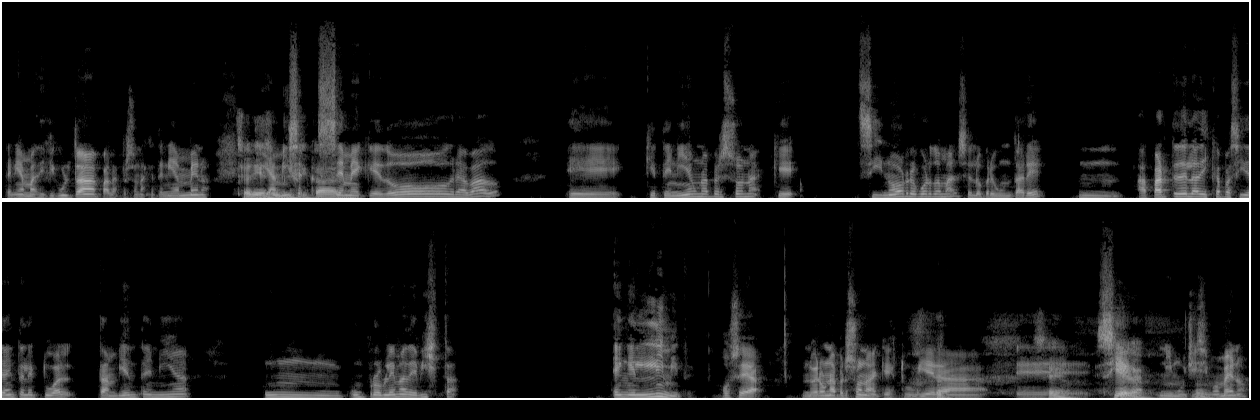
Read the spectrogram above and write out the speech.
tenían más dificultad, para las personas que tenían menos. y a mí se, me quedó grabado eh, que tenía una persona que, si no recuerdo mal, se lo preguntaré, mm, aparte de la discapacidad intelectual, también tenía un, un problema de vista en el límite. O sea, no era una persona que estuviera eh, ciega, ni muchísimo mm. menos,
